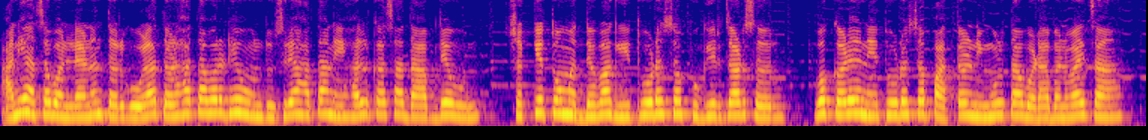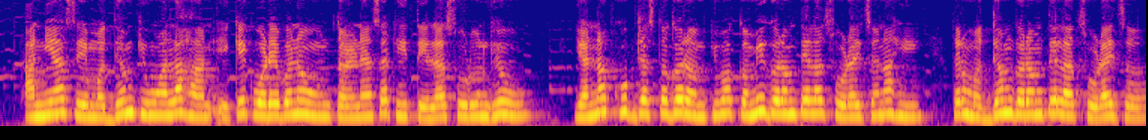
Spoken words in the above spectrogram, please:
आणि असं बनल्यानंतर गोळा तळहातावर ठेवून दुसऱ्या हाताने हलकासा दाब देऊन शक्यतो मध्यभागी थोडंसं फुगीर जाडसर व कळेने थोडंसं पातळ निमुळता वडा बनवायचा. आणि असे मध्यम किंवा लहान एक एक वडे बनवून तळण्यासाठी तेलात सोडून घेऊ. यांना खूप जास्त गरम किंवा कमी गरम तेलात सोडायचं नाही. तर मध्यम गरम तेलात सोडायचं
